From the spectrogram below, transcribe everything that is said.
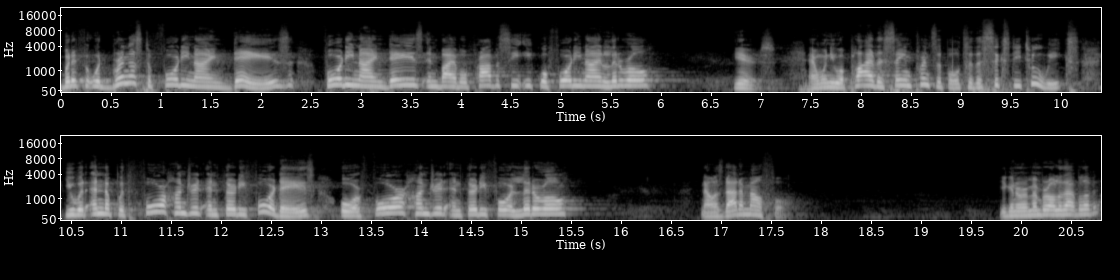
But if it would bring us to 49 days, 49 days in Bible prophecy equal 49 literal years. And when you apply the same principle to the 62 weeks, you would end up with 434 days or 434 literal. Now, is that a mouthful? You're going to remember all of that, beloved?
